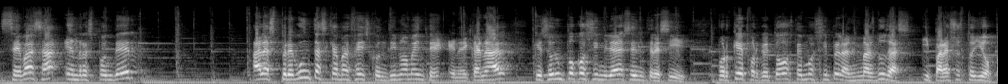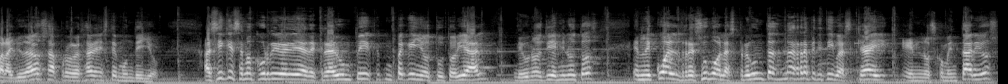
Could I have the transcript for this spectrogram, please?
se basa en responder a las preguntas que me hacéis continuamente en el canal que son un poco similares entre sí. ¿Por qué? Porque todos tenemos siempre las mismas dudas y para eso estoy yo, para ayudaros a progresar en este mundillo. Así que se me ha ocurrido la idea de crear un, un pequeño tutorial de unos 10 minutos en el cual resumo las preguntas más repetitivas que hay en los comentarios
